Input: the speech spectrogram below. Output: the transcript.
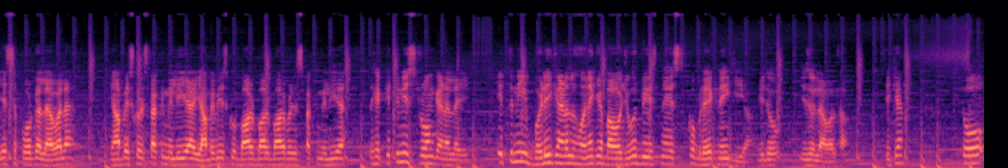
ये सपोर्ट का लेवल है। यहाँ पे इसको रिस्पेक्ट मिली है, यहाँ पे भी इसको बार बार बार बार रिस्पेक्ट मिली है। देखिए कितनी स्ट्रॉन्ग कैंडल है ये। इतनी बड़ी कैंडल होने के बावजूद भी इसने इसको ब्रेक नहीं किया, ये जो ये जो लेवल था। ठीक है? तो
